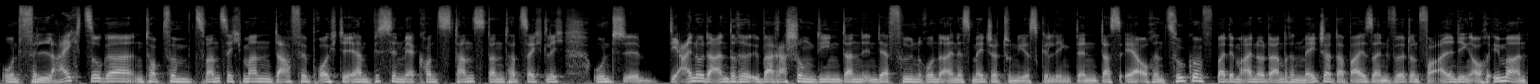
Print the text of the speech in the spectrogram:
und vielleicht sogar ein Top 25 Mann. Dafür bräuchte er ein bisschen mehr Konstanz dann tatsächlich und äh, die eine oder andere Überraschung, die ihm dann in der frühen Runde eines Major-Turniers gelingt. Denn dass er auch in Zukunft bei dem einen oder anderen Major dabei sein wird und vor allen Dingen auch immer ein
